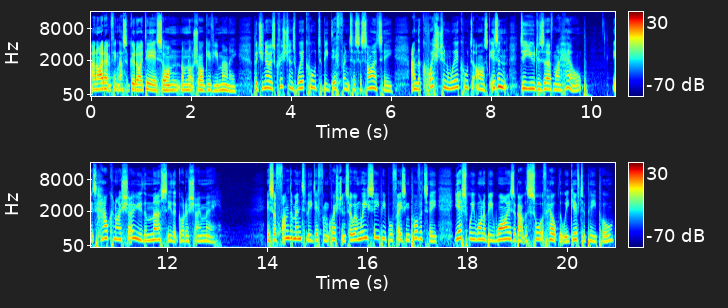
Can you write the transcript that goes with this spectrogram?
and I don't think that's a good idea, so I'm, I'm not sure I'll give you money. But you know, as Christians, we're called to be different to society. And the question we're called to ask isn't, Do you deserve my help? It's, How can I show you the mercy that God has shown me? It's a fundamentally different question. So when we see people facing poverty, yes, we want to be wise about the sort of help that we give to people,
